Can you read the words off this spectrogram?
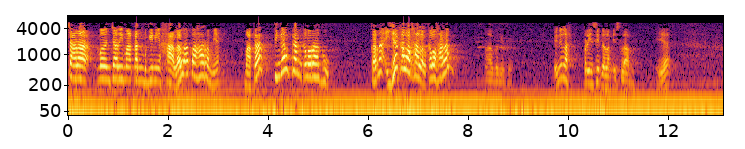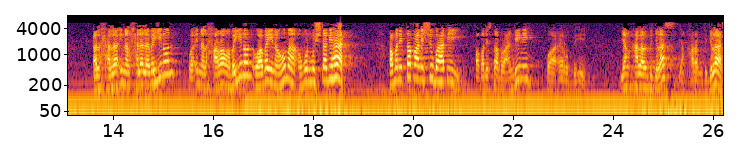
cara mencari makan begini halal apa haram ya? Maka tinggalkan kalau ragu. Karena iya kalau halal, kalau haram, nah begitu. Inilah prinsip dalam Islam, ya. Al halal inal halal bayyinun wa innal haram bayyinun wa bainahuma umur mushtabihat. Faman ittaqa syubhati faqad istabra an wa irdihi. Yang halal itu jelas, yang haram itu jelas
